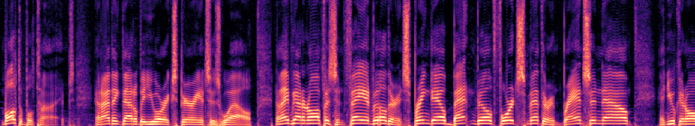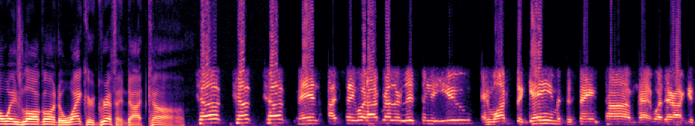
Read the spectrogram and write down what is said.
multiple times. And I think that'll be your experience as well. Now, they've got an office in Fayetteville, they're in Springdale, Bentonville, Fort Smith, they're in Branson now. And you can always log on to WeichertGriffin.com. Chuck, Chuck, Chuck, man, I tell you what, I'd rather listen to you and watch the game at the same time. That way, there I get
